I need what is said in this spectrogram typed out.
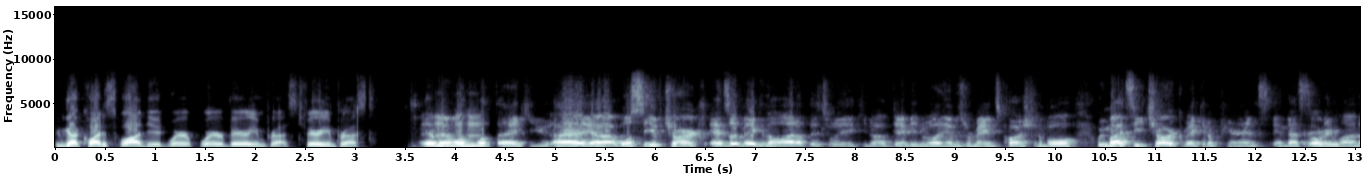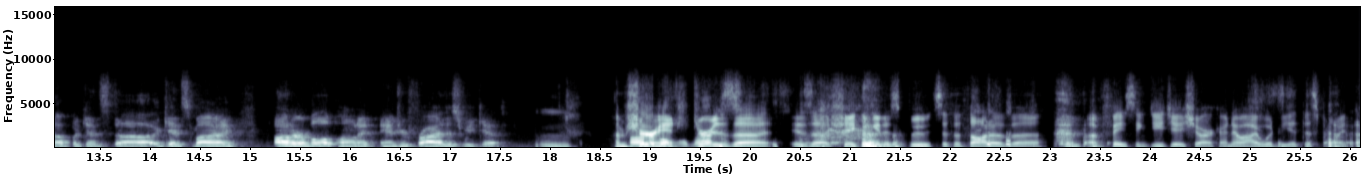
you've got quite a squad, dude. We're we're very impressed. Very impressed. Yeah, man. Well, mm-hmm. well thank you. I uh, we'll see if Chark ends up making the lineup this week. You know, if Damian Williams remains questionable, we might see Chark make an appearance in that starting lineup against uh, against my honorable opponent Andrew Fry this weekend. Mm. I'm sure Andrew is uh, is uh, shaking in his boots at the thought of uh, of facing DJ Chark. I know I would be at this point.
